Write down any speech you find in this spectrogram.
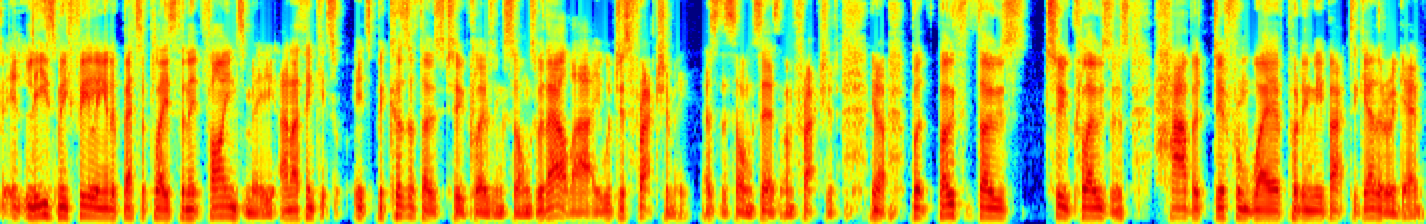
it leaves me feeling in a better place than it finds me. And I think it's, it's because of those two closing songs. Without that, it would just fracture me, as the song says. I'm fractured, you know, but both those two closers have a different way of putting me back together again.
